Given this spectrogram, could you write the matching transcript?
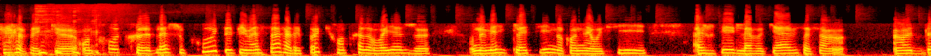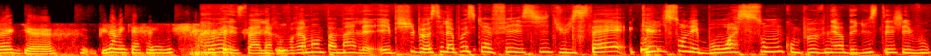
fait avec euh, entre autres euh, de la choucroute. Et puis ma sœur à l'époque rentrait d'un voyage euh, en Amérique latine. Donc on a aussi ajouté de l'avocat. Ça fait un, un hot dog euh, bien garni. Ah ouais, ça a l'air vraiment pas mal. Et puis, bah, c'est la pause café ici, tu le sais. Quelles sont les boissons qu'on peut venir déguster chez vous?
